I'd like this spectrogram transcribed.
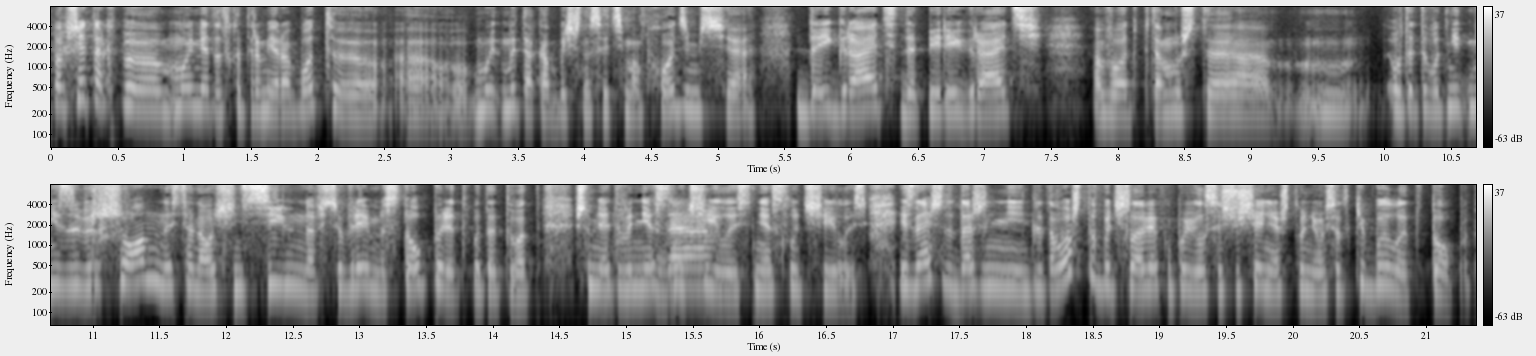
Вообще так, э, мой метод, в котором я работаю, э, мы, мы так обычно с этим обходимся. Доиграть, да переиграть. Вот, потому что вот эта вот незавершенность, она очень сильно все время стопорит вот это вот, что у меня этого не да. случилось, не случилось. И знаешь, это даже не для того, чтобы человеку появилось ощущение, что у него все-таки был этот опыт,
